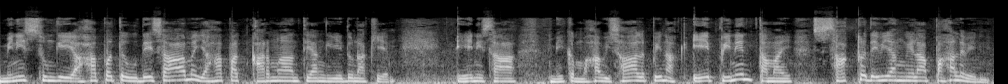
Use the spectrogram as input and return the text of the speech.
මිනිස්සුන්ගේ යහපත උදෙසාම යහපත් කර්මාන්තයන්ගේ යෙදුන කියෙන්. ඒ නිසා මේක මහ විශාල පිනක් ඒ පිනෙන් තමයි සක්‍ර දෙවියන් වෙලා පහළ වෙන්නේ.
